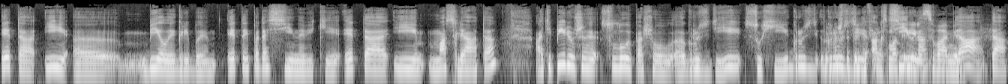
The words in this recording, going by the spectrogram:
это и э, белые грибы, это и подосиновики, это и маслята, а теперь уже слой пошел э, груздей, сухие грузди, Только грузди активно. с вами. Да, да.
